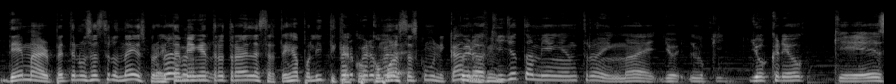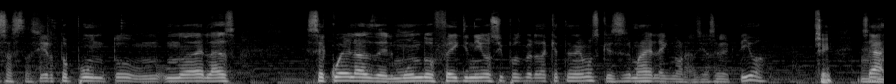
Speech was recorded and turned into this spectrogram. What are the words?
de mae, de repente no usaste los medios, pero ahí Pero, también pero, entra otra vez la estrategia política. pero, ¿Cómo pero- lo estás comunicando? Pero En fin. aquí yo también entro en mae, yo, lo que yo creo que es hasta cierto punto un- una de las secuelas del mundo fake news y pues verdad que tenemos que es mae, la ignorancia selectiva. Sí. O sea,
